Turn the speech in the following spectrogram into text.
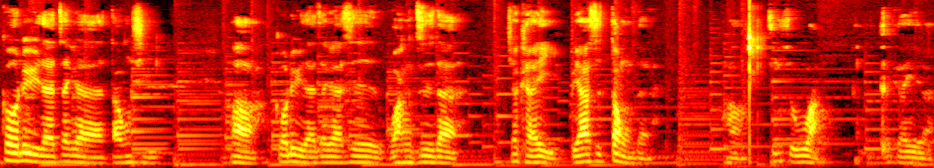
过滤的这个东西，哦，过滤的这个是网子的就可以，不要是动的，哦，金属网就可以了。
